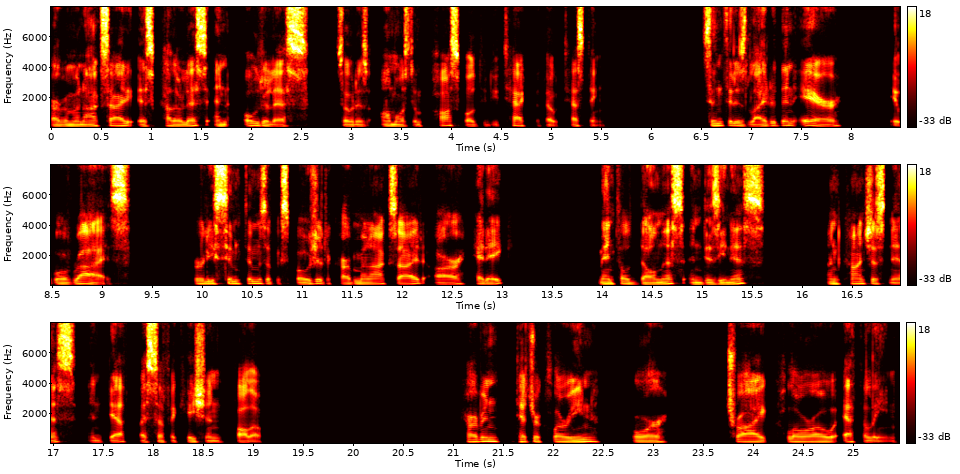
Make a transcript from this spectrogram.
Carbon monoxide is colorless and odorless, so it is almost impossible to detect without testing. Since it is lighter than air, it will rise. Early symptoms of exposure to carbon monoxide are headache, mental dullness and dizziness, unconsciousness, and death by suffocation follow. Carbon tetrachloride or trichloroethylene.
